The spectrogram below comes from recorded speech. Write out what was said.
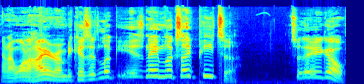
And I want to hire him because it look his name looks like pizza. So there you go.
